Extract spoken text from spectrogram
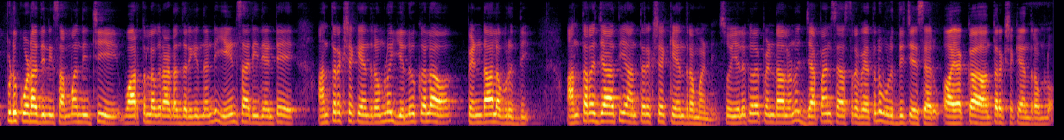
ఇప్పుడు కూడా దీనికి సంబంధించి వార్తల్లోకి రావడం జరిగిందండి. ఏంటి సార్ ఇది అంటే అంతరిక్ష కేంద్రంలో ఎలుకల పిండాల వృద్ధి. అంతర్జాతీయ అంతరిక్ష కేంద్రం అండి. సో ఎలుకల పిండాలను జపాన్ శాస్త్రవేత్తలు వృద్ధి చేశారు ఆ యొక్క అంతరిక్ష కేంద్రంలో.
